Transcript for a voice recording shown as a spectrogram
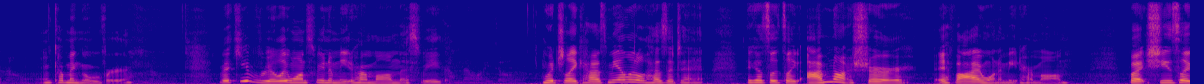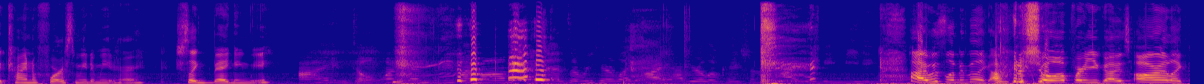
No, I'm coming over. Vicky really wants me to meet her mom this week, no, I don't. which like has me a little hesitant because it's like I'm not sure if I want to meet her mom. But she's like trying to force me to meet her. She's like begging me. I don't want Jen to meet my mom, and Jen's over here like, I have your location, I will be meeting. you." I was literally like, I'm gonna show up where you guys are. Like,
